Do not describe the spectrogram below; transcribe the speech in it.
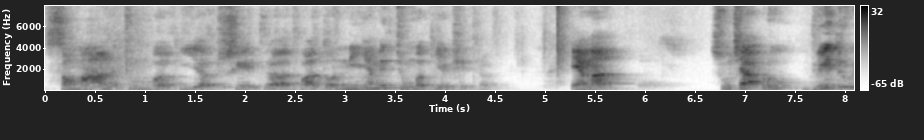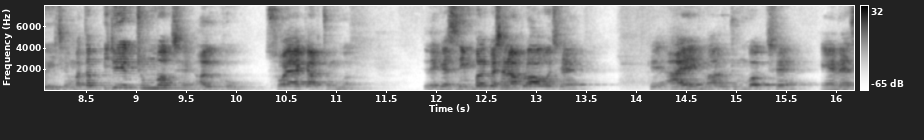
સમાન ચુંબકીય ક્ષેત્ર અથવા તો નિયમિત ચુંબકીય ક્ષેત્ર. એમાં શું છે આપણું? દ્વિધ્રુવી છે. મતલબ બીજું એક ચુંબક છે, હલકું, સ્વયાકાર ચુંબક. એટલે કે સિમ્પલ ક્વેશ્ચન આપણો આવો છે કે આ એક મારું ચુંબક છે એનએસ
